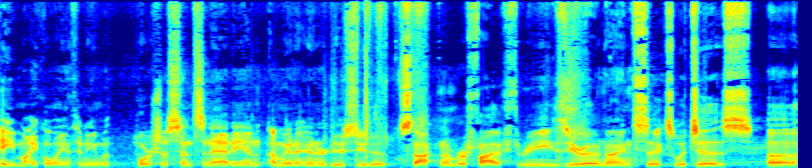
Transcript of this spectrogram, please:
Hey, Michael Anthony with Porsche Cincinnati, and I'm going to introduce you to stock number 53096, which is uh,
